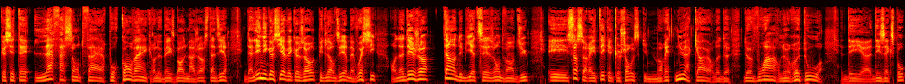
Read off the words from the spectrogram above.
que c'était la façon de faire pour convaincre le baseball majeur, c'est-à-dire d'aller négocier avec eux autres, puis de leur dire, ben voici, on a déjà tant de billets de saison de vendus. Et ça, ça aurait été quelque chose qui m'aurait tenu à cœur de, de voir le retour des, euh, des expos.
